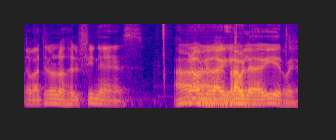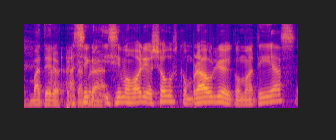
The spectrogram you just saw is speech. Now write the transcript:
el batero de los delfines, Ah, Braulio de Aguirre. Braulio de Aguirre, batero Así que espectacular. hicimos varios shows con Braulio y con Matías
